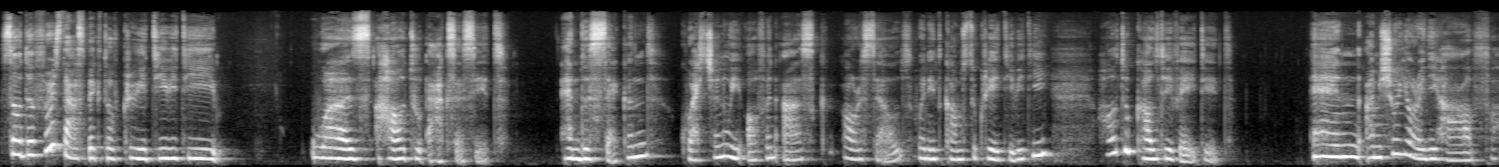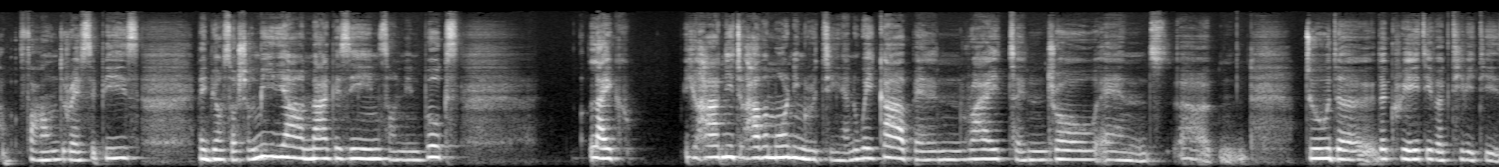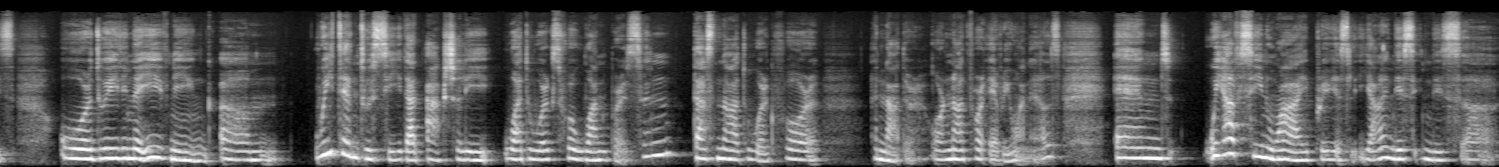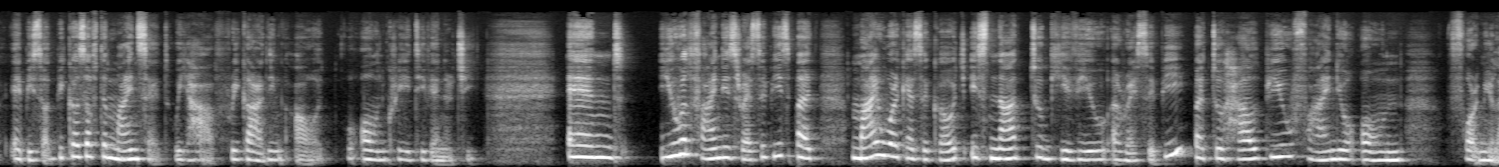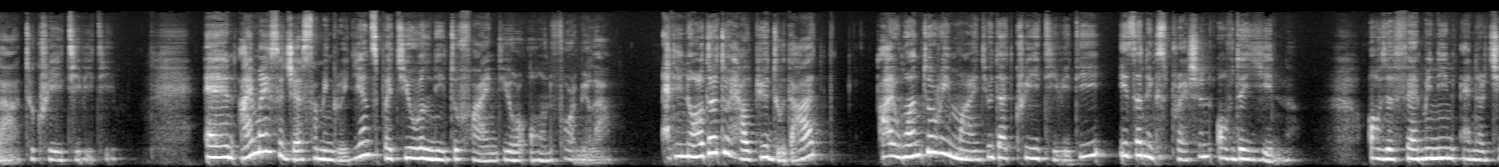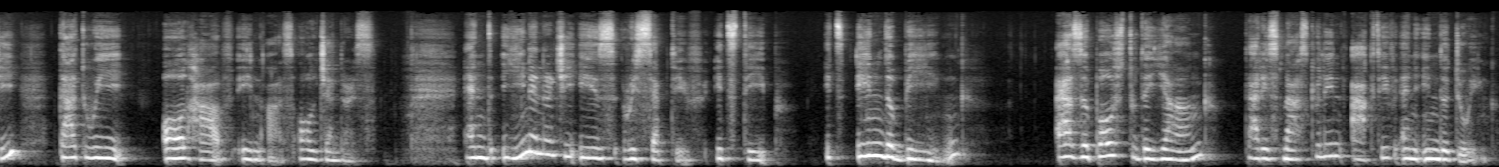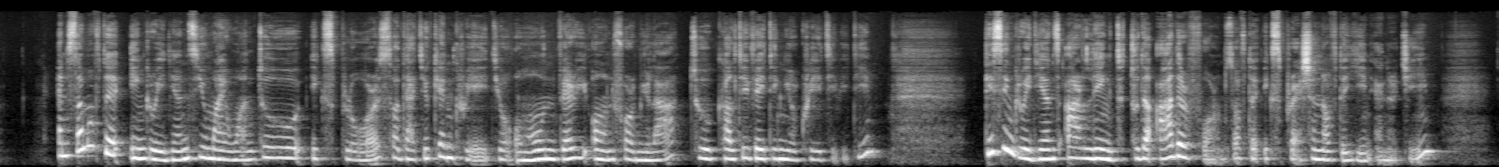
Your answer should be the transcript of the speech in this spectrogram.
So, the first aspect of creativity was how to access it. And the second question we often ask ourselves when it comes to creativity how to cultivate it. And I'm sure you already have found recipes, maybe on social media, on magazines, on in books. Like you have, need to have a morning routine and wake up and write and draw and uh, do the, the creative activities or do it in the evening. Um, we tend to see that actually what works for one person does not work for another or not for everyone else. And we have seen why previously, yeah, in this in this uh, episode, because of the mindset we have regarding our own creative energy, and you will find these recipes. But my work as a coach is not to give you a recipe, but to help you find your own formula to creativity. And I might suggest some ingredients, but you will need to find your own formula. And in order to help you do that, I want to remind you that creativity is an expression of the yin, of the feminine energy that we all have in us, all genders. And yin energy is receptive, it's deep, it's in the being, as opposed to the yang that is masculine, active, and in the doing. And some of the ingredients you might want to explore so that you can create your own, very own formula to cultivating your creativity. These ingredients are linked to the other forms of the expression of the yin energy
